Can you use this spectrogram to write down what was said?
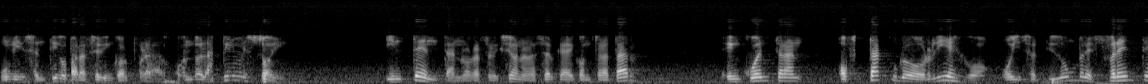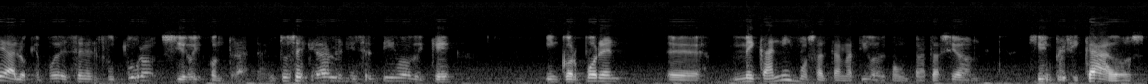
un incentivo para ser incorporados. Cuando las pymes hoy intentan o reflexionan acerca de contratar, encuentran obstáculo o riesgo o incertidumbre frente a lo que puede ser el futuro si hoy contratan. Entonces hay que darle el incentivo de que incorporen eh, mecanismos alternativos de contratación, simplificados,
